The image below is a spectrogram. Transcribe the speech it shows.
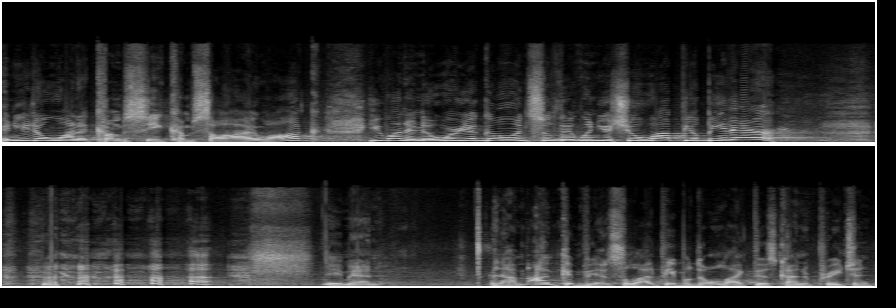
And you don't want to come see, come saw I walk. You want to know where you're going so that when you show up, you'll be there. Amen. And I'm, I'm convinced a lot of people don't like this kind of preaching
